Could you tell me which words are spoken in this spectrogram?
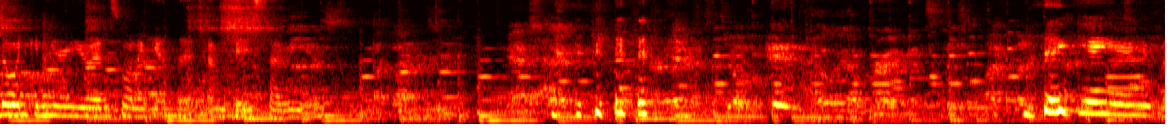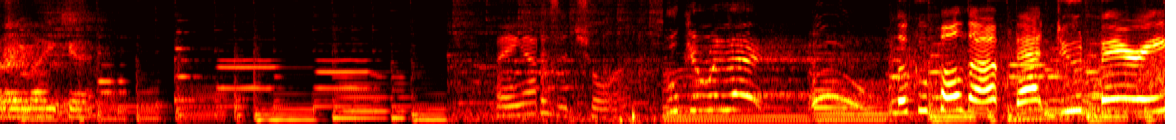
No one can hear you. I just want to get that I'm FaceTiming you. they can't hear you, but I like it. Playing out is a chore. Who can relate? Look who pulled up. That dude Barry.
